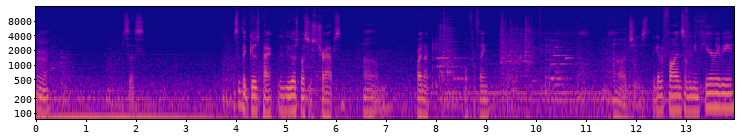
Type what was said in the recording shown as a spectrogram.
Hmm. What's this? What's it? The ghost pack, the Ghostbusters traps. Um, probably not helpful thing. Oh, jeez. We gotta find something in here, maybe.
